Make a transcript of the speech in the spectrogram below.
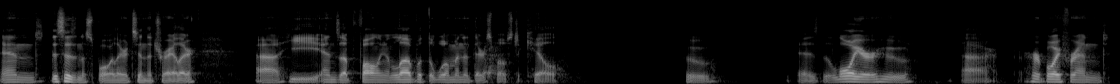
and this isn't a spoiler it's in the trailer. Uh, he ends up falling in love with the woman that they're supposed to kill who is the lawyer who uh, her boyfriend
